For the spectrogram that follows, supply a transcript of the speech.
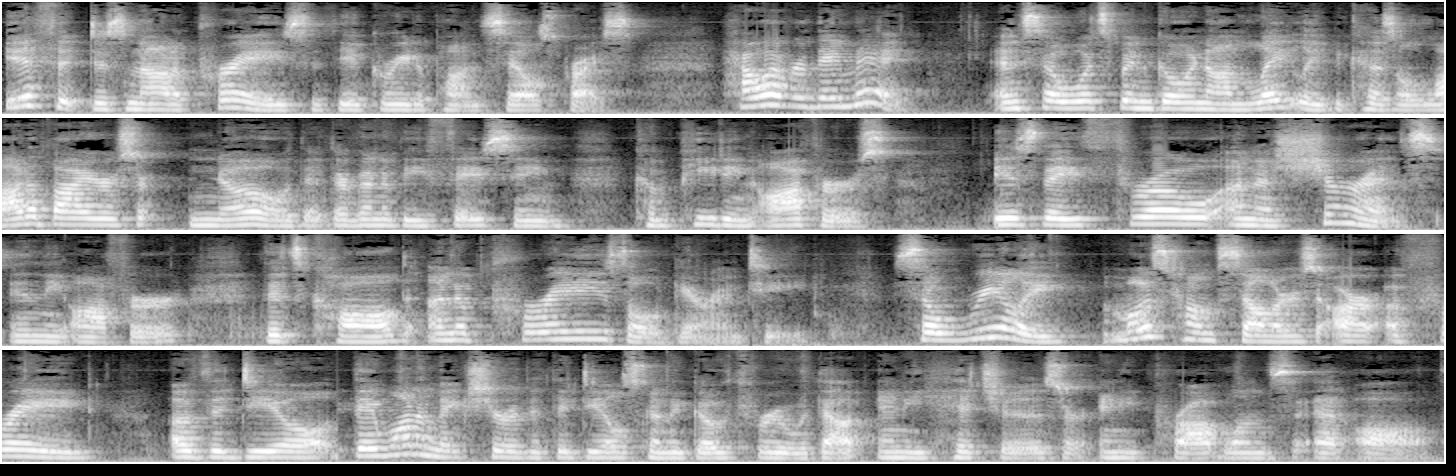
if it does not appraise at the agreed upon sales price. However, they may. And so, what's been going on lately, because a lot of buyers know that they're going to be facing competing offers, is they throw an assurance in the offer that's called an appraisal guarantee. So, really, most home sellers are afraid of the deal. They want to make sure that the deal is going to go through without any hitches or any problems at all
